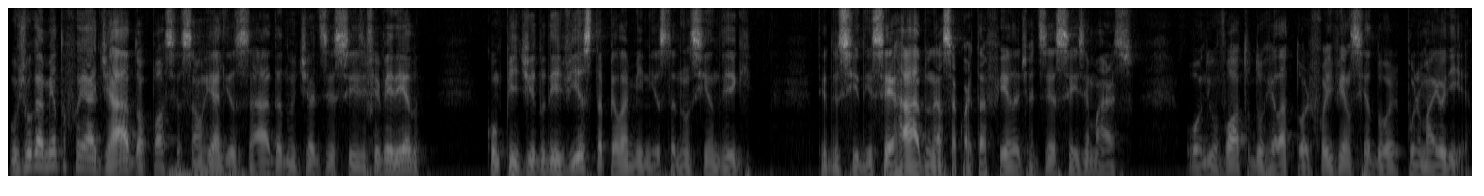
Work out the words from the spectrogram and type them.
O julgamento foi adiado após sessão realizada no dia 16 de fevereiro, com pedido de vista pela ministra Nancy Andrighi, tendo sido encerrado nesta quarta-feira, dia 16 de março, onde o voto do relator foi vencedor por maioria.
